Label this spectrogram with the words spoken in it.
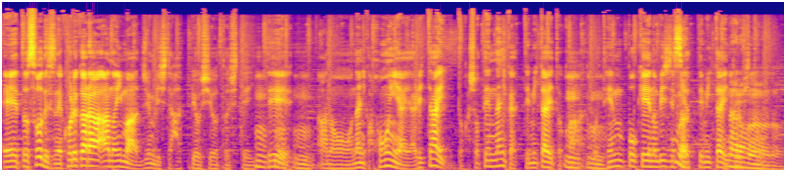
えーとそうですね、これからあの今、準備して発表しようとしていて、うんうんうん、あの何か本屋やりたいとか、書店何かやってみたいとか、うんうん、店舗系のビジネスやってみたいという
